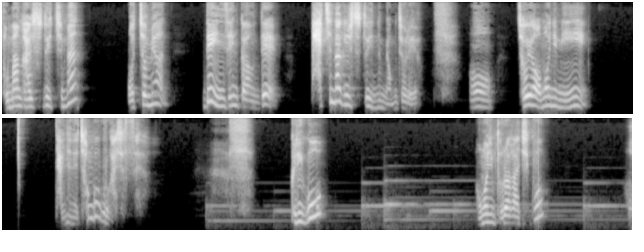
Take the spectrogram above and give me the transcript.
도망갈 수도 있지만 어쩌면 내 인생 가운데 마지막일 수도 있는 명절이에요. 어, 저희 어머님이 작년에 천국으로 가셨어요. 그리고 어머님 돌아가시고 어,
